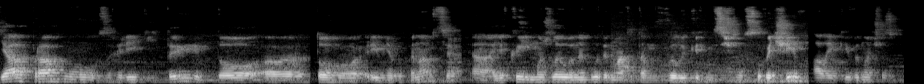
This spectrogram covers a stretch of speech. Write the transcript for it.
Я прагну взагалі дійти до е, того рівня виконавця, який можливо не буде мати там великих місячних слухачів, але який водночас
